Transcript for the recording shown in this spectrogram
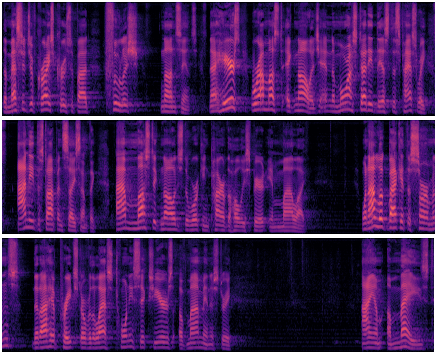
the message of Christ crucified, foolish nonsense. Now, here's where I must acknowledge, and the more I studied this this past week, I need to stop and say something. I must acknowledge the working power of the Holy Spirit in my life. When I look back at the sermons that I have preached over the last 26 years of my ministry, I am amazed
